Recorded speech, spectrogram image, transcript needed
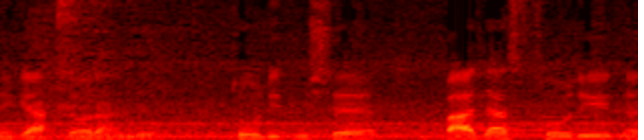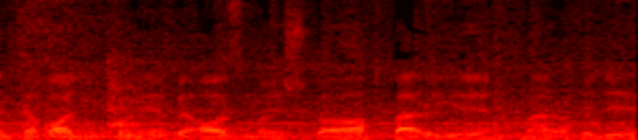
نگهدارنده. تولید میشه. بعد از تولید انتقال می‌کنه به آزمایشگاه برای مراحل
